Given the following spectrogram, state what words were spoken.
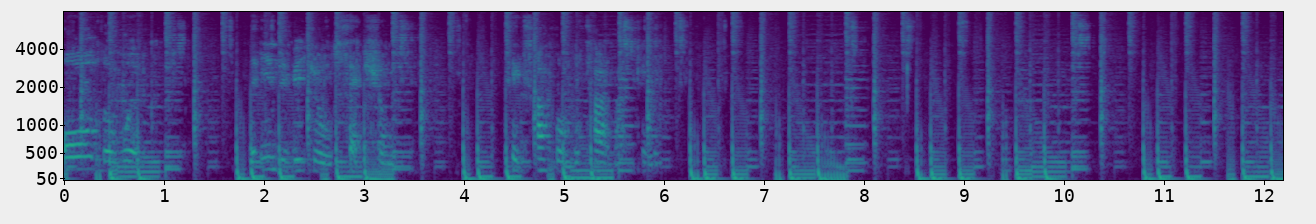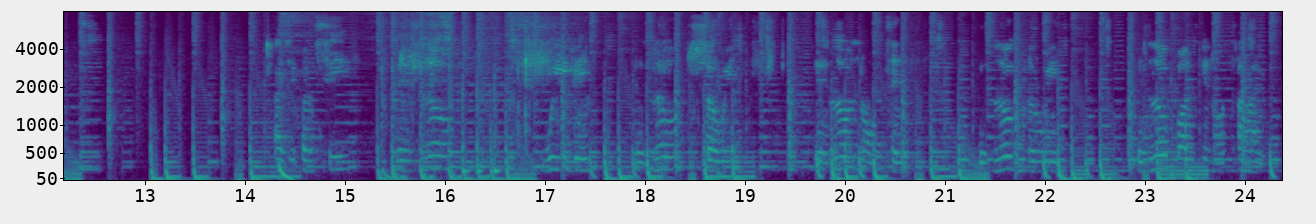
all the work, the individual sections takes half of the time actually. As you can see, there's no weaving, there's no sewing, there's no knotting, there's no gluing, there's no bunting or tying.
